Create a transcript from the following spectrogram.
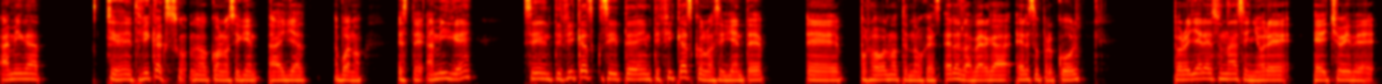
Amiga, si te identificas con lo siguiente, ya, bueno, este, amigue, si, identificas, si te identificas con lo siguiente, eh, por favor no te enojes, eres la verga, eres super cool, pero ya eres una señora hecho y de,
